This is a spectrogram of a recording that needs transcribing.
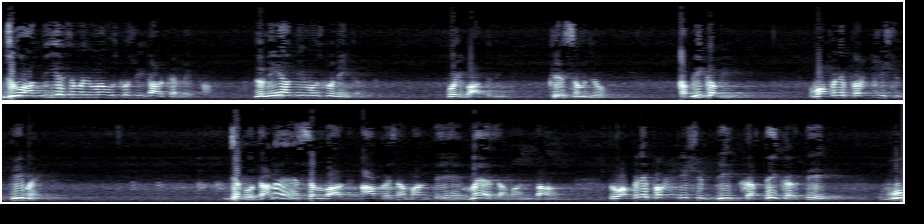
जो आती है समझ में, उसको स्वीकार कर लेता जो नहीं आती, मैं उसको नहीं करता। कोई बात नहीं। फिर समझो कभी कभी वो अपने पक्ष की सिद्धि में जब होता ना संवाद, आप ऐसा मानते हैं, मैं ऐसा मानता हूँ तो अपने पक्ष की सिद्धि करते करते वो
